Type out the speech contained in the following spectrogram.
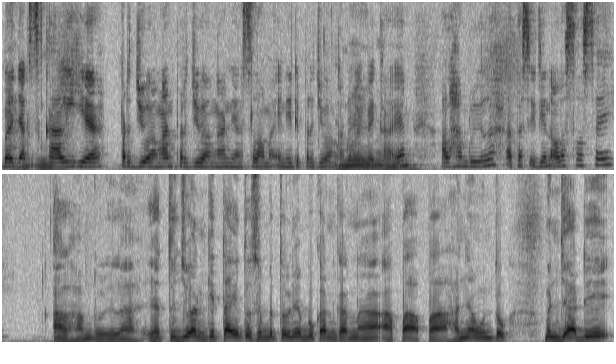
banyak sekali ya perjuangan-perjuangan yang selama ini diperjuangkan oleh Amin, BKN. Alhamdulillah atas izin Allah selesai. Alhamdulillah. Ya tujuan kita itu sebetulnya bukan karena apa-apa, hanya untuk menjadi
